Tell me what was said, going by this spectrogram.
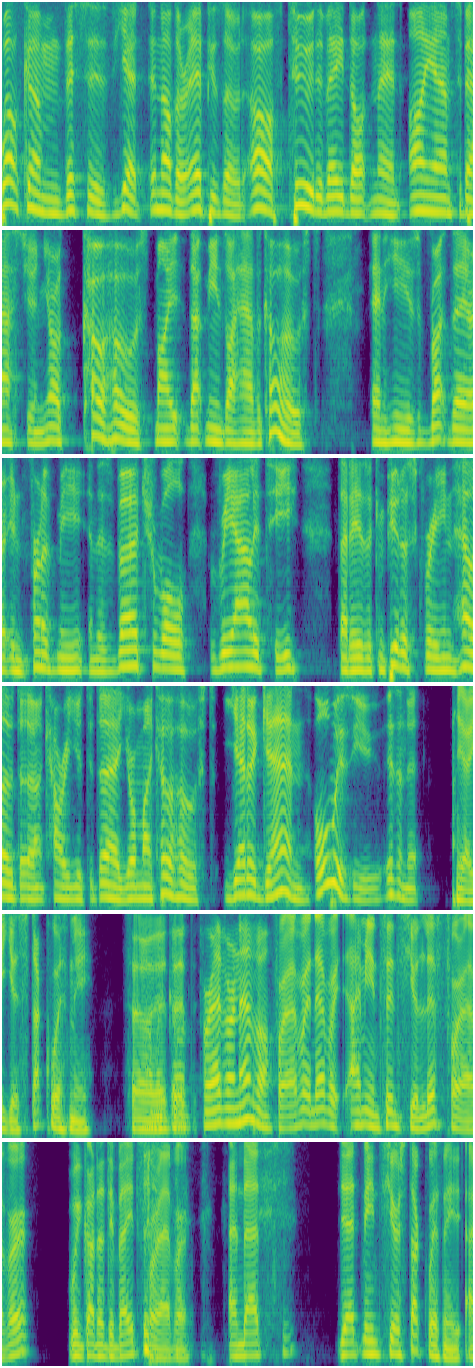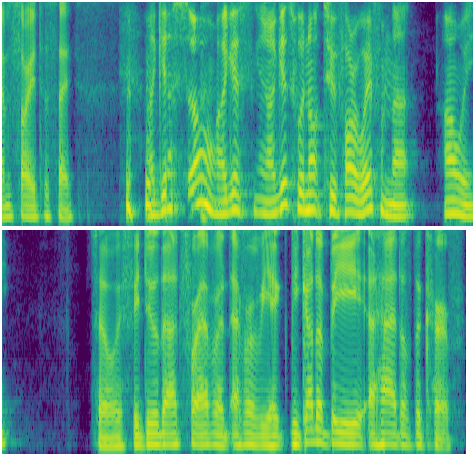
welcome. This is yet another episode of 2debate.net. I am Sebastian, your co-host. My that means I have a co-host, and he's right there in front of me in this virtual reality that is a computer screen. Hello, Dirk. How are you today? You're my co-host yet again. Always you, isn't it? Yeah, you're stuck with me. So Oh my it- God, it- forever and ever. forever and ever. I mean, since you live forever, we got to debate forever, and that's that means you're stuck with me. I'm sorry to say. I guess so. I guess you know. I guess we're not too far away from that, are we? So if we do that forever and ever, we we gotta be ahead of the curve.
